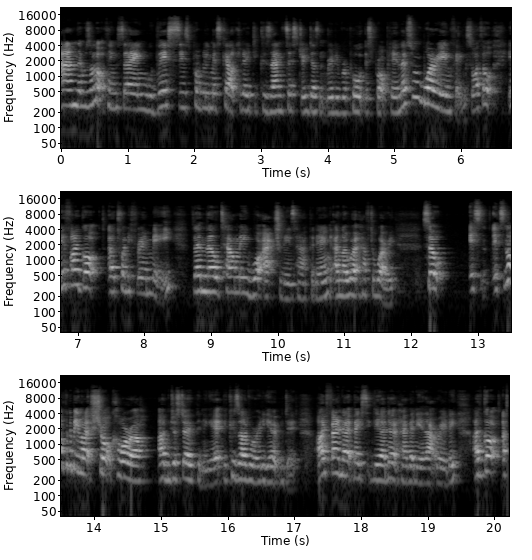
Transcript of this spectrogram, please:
And there was a lot of things saying, well, this is probably miscalculated because Ancestry doesn't really report this properly. And there's some worrying things. So I thought, if I got a 23andMe, then they'll tell me what actually is happening and I won't have to worry. So it's it's not going to be like shock horror I'm just opening it because I've already opened it. I found out basically I don't have any of that really. I've got a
